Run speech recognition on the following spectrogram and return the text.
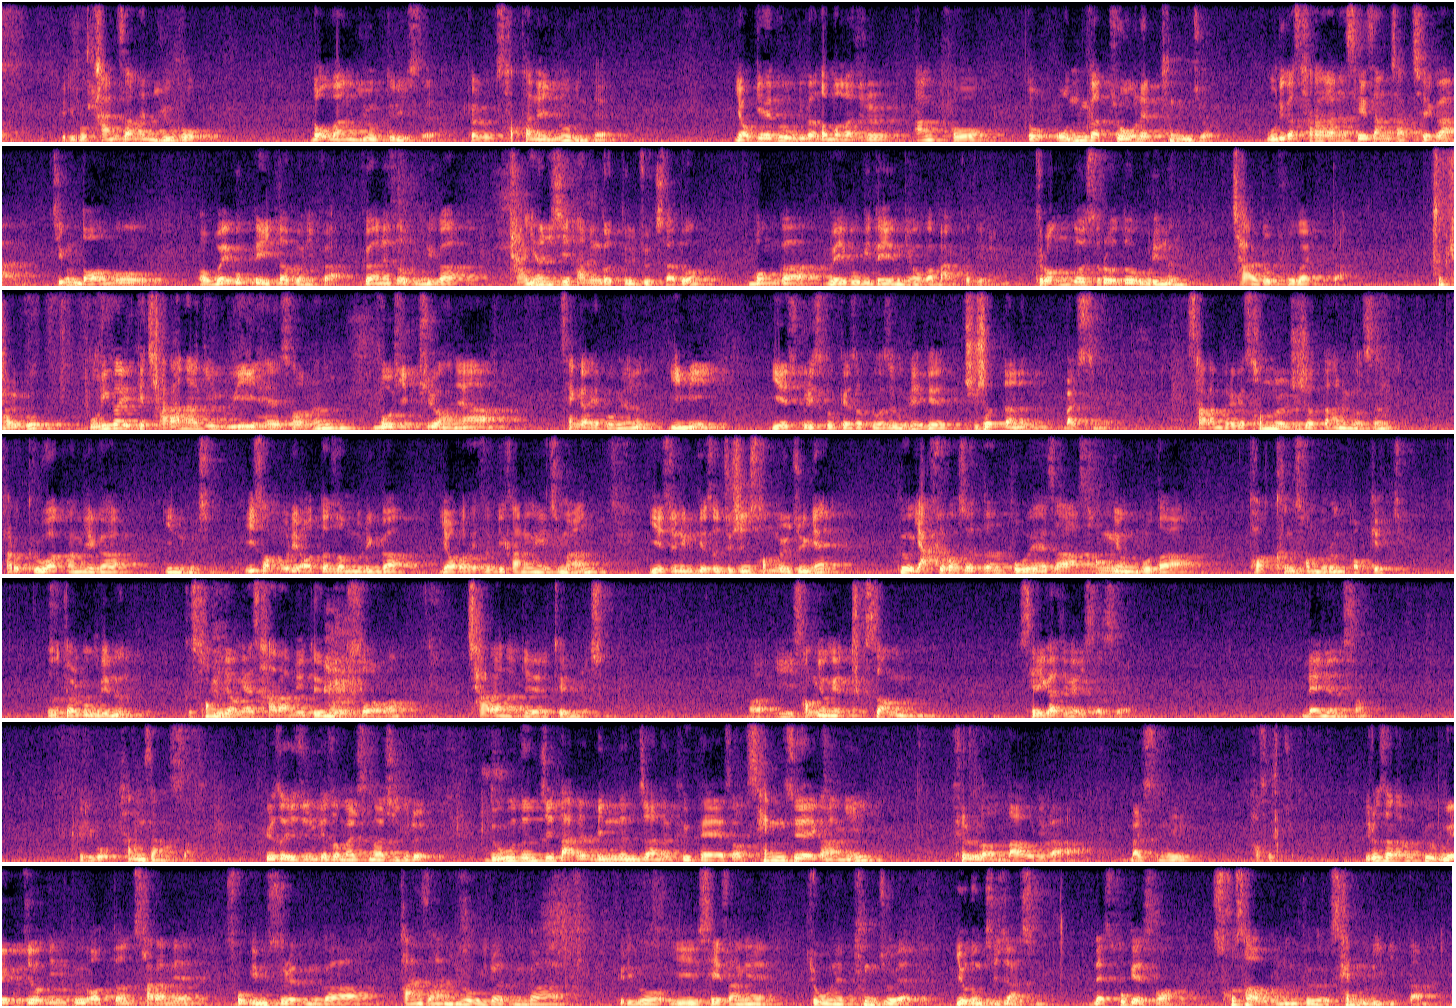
그리고 간사한 유혹. 너무 많은 유혹들이 있어요. 결국 사탄의 유혹인데 여기에도 우리가 넘어가지를 않고 또 온갖 교훈의 풍조. 우리가 살아가는 세상 자체가 지금 너무 어, 왜곡돼 있다 보니까 그 안에서 우리가 당연시 하는 것들조차도 뭔가 왜곡이 되어 있는 경우가 많거든요. 그런 것으로도 우리는 자유로울 필요가 있다. 그럼 결국 우리가 이렇게 자라나기 위해서는 무엇이 필요하냐 생각해 보면은 이미 예수 그리스도께서 그것을 우리에게 주셨다는 말씀이에요. 사람들에게 선물을 주셨다 하는 것은 바로 그와 관계가 있는 것입니다. 이 선물이 어떤 선물인가 여러 해석이 가능했지만 예수님께서 주신 선물 중에 그 약속하셨던 보혜사 성령보다 더 큰 선물은 없겠죠. 그래서 결국 우리는 그 성령의 사람이 됨으로써 자라나게 되는 것입니다. 어, 이 성령의 특성 세 가지가 있었어요. 내면성, 그리고 항상성. 그래서 예수님께서 말씀하시기를 누구든지 나를 믿는 자는 그 배에서 생수의 강이 흘러나오리라 말씀을 하셨죠. 이런 사람은 그 외부적인 그 어떤 사람의 속임수라든가 간사한 유혹이라든가 그리고 이 세상의 교훈의 풍조에 요동치지 않습니다. 내 속에서 솟아오르는 그 샘물이 있단 말이에요.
